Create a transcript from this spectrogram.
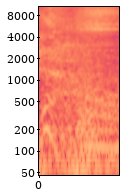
Huh.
